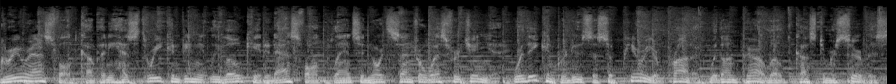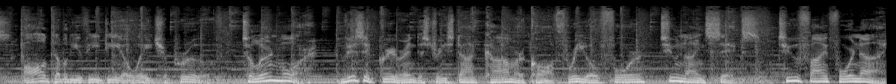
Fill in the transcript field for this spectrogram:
Greer Asphalt Company has three conveniently located asphalt plants in north central West Virginia where they can produce a superior product with unparalleled customer service, all WVDOH approved. To learn more, visit GreerIndustries.com or call 304 296 2549.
